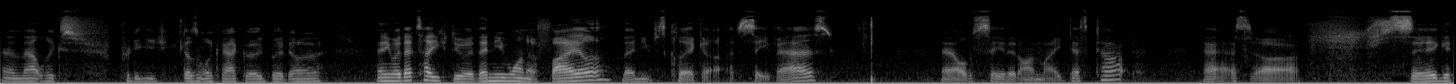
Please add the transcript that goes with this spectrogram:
and that looks pretty doesn't look that good but uh, anyway that's how you do it then you want a file then you just click uh, save as and I'll just save it on my desktop as uh, sig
